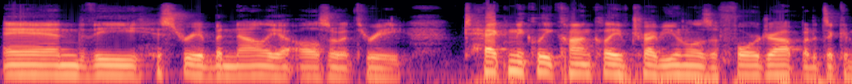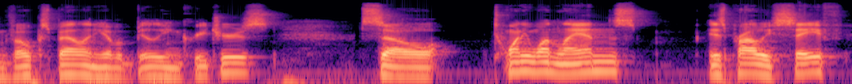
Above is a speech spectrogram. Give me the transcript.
and the History of Benalia also at three. Technically, Conclave Tribunal is a four drop, but it's a convoke spell, and you have a billion creatures. So 21 lands is probably safe.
